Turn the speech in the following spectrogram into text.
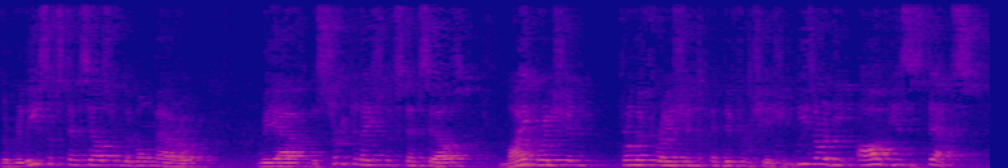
the release of stem cells from the bone marrow, we have the circulation of stem cells, migration, proliferation, and differentiation. These are the obvious steps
